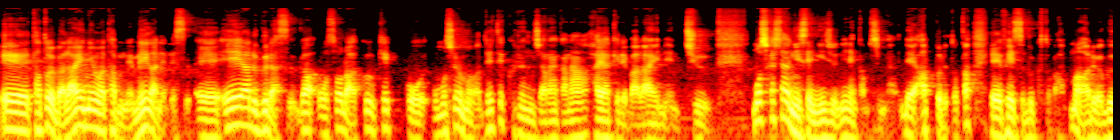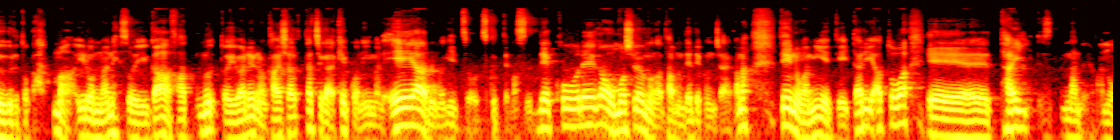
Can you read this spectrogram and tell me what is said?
え例えば来年は多分ね、メガネです。え AR グラスがおそらく結構面白いものが出てくるんじゃないかな、早ければ来年中。もしかしたら2022年かもしれない。で、Apple とか、え Facebook とか、まあ、あるいは Google とか、まあ、いろんなね、そういう GAFAM と言われるような会社たちが結構ね、今ね、AR の技術を作ってます。で、これが面白いものが多分出てくるんじゃないかなっていうのが見えていたり、あとは、えー、対なんで、あの、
